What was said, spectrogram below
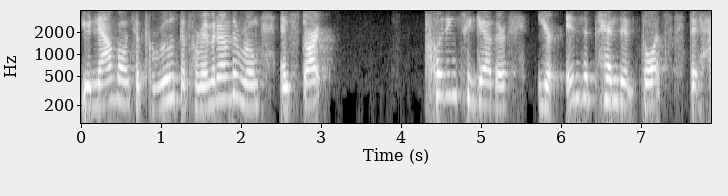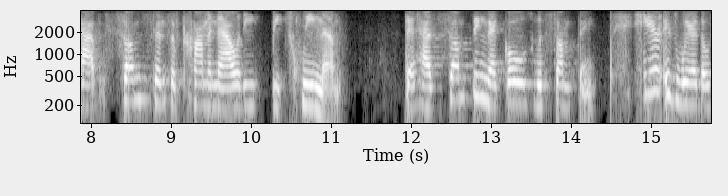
You're now going to peruse the perimeter of the room and start putting together your independent thoughts that have some sense of commonality between them that has something that goes with something. Here is where those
